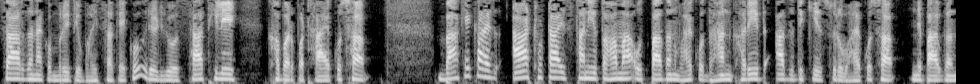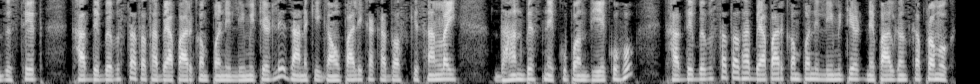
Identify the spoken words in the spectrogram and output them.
चारजनाको मृत्यु भइसकेको रेडियो साथीले खबर पठाएको छ। बाँकेका आठवटा स्थानीय तहमा उत्पादन भएको धान खरिद आजदेखि शुरू भएको छ। नेपालगंज स्थित खाद्य व्यवस्था तथा व्यापार कम्पनी लिमिटेडले जानकी गाउँपालिकाका दश किसानलाई धान बेच्ने कुपन दिएको हो। खाद्य व्यवस्था तथा व्यापार कम्पनी लिमिटेड नेपालगंजका प्रमुख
